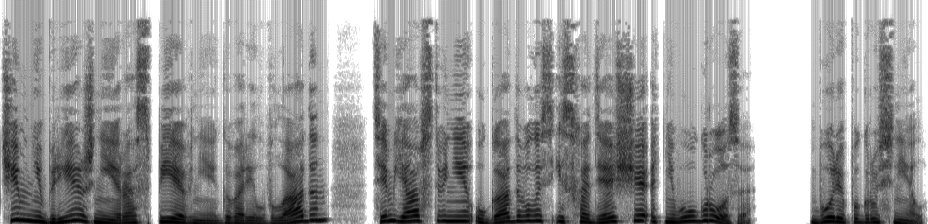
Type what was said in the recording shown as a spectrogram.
Чем небрежнее, распевнее, — говорил Владан, — тем явственнее угадывалась исходящая от него угроза. Боря погрустнел.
